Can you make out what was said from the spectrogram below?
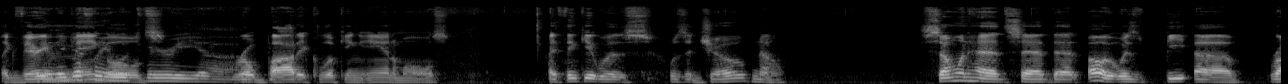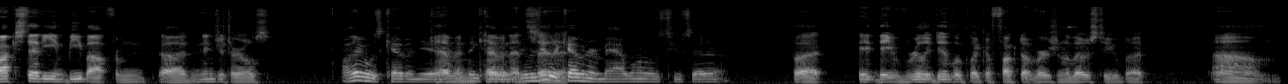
like very yeah, mangled, very. Uh, robotic looking animals. I think it was was it Joe? No. Someone had said that oh it was Be uh Rocksteady and Bebop from uh, Ninja Turtles. I think it was Kevin. Yeah, Kevin- I think Kevin Kevin. had it was either it. Kevin or Matt. One of those two said it. but it, they really did look like a fucked up version of those two but um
